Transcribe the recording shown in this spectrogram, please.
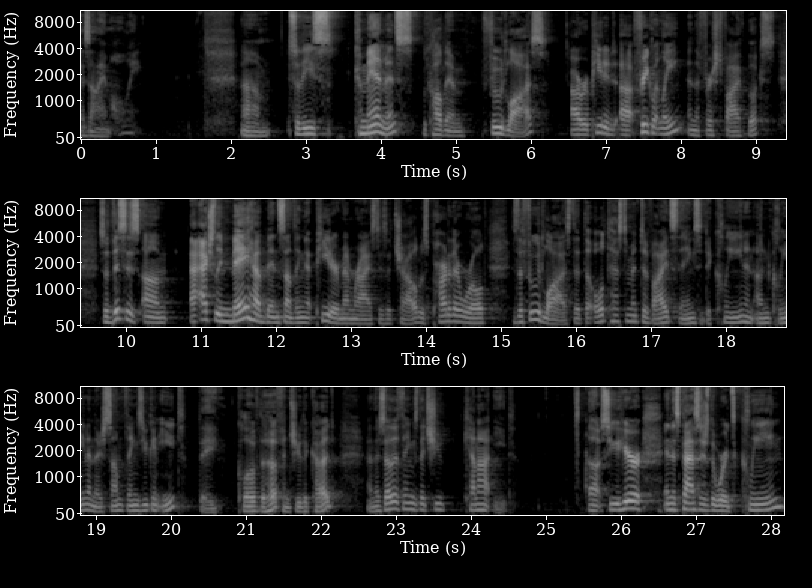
as I am holy. Um, so these commandments, we call them food laws, are repeated uh, frequently in the first five books. So this is um, actually may have been something that Peter memorized as a child. Was part of their world is the food laws that the Old Testament divides things into clean and unclean, and there's some things you can eat. They clove the hoof and chew the cud and there's other things that you cannot eat. Uh, so you hear in this passage the words clean,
